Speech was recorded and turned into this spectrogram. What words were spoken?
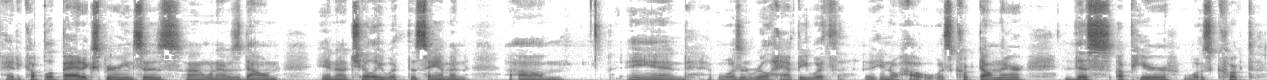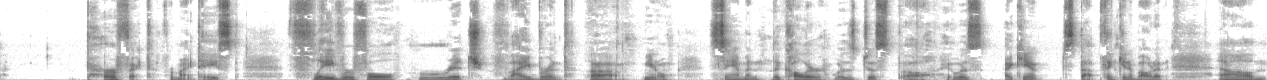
I had a couple of bad experiences uh, when I was down in uh, Chile with the salmon, um, and wasn't real happy with you know how it was cooked down there. This up here was cooked perfect for my taste, flavorful, rich, vibrant. Uh, you know, salmon. The color was just oh, it was I can't stop thinking about it. Um,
